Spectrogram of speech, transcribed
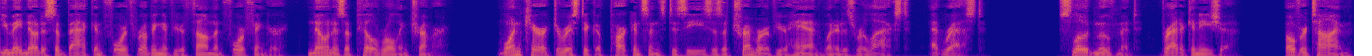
You may notice a back and forth rubbing of your thumb and forefinger, known as a pill rolling tremor. One characteristic of Parkinson's disease is a tremor of your hand when it is relaxed, at rest. Slowed movement, bradykinesia. Over time,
